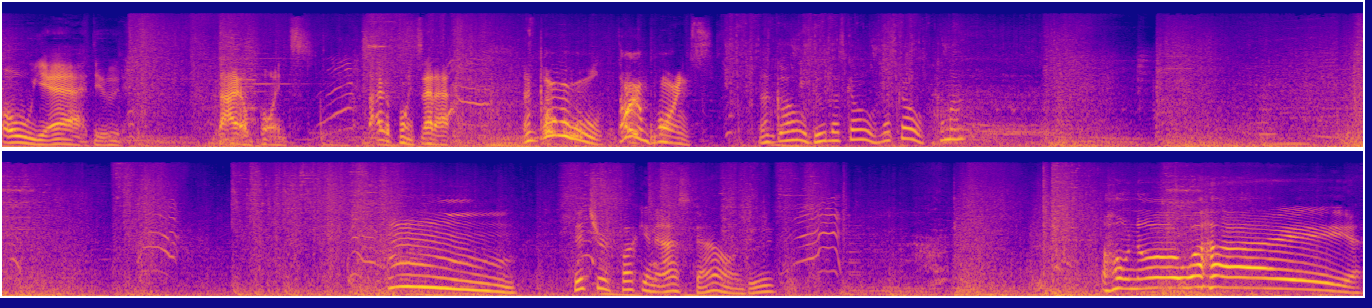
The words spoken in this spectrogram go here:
Oh yeah, dude. Dial points. Dial points that at. Let's go! Dial points! Let's go, dude. Let's go. Let's go. Come on. Mmm. Sit your fucking ass down, dude. Oh no, why?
